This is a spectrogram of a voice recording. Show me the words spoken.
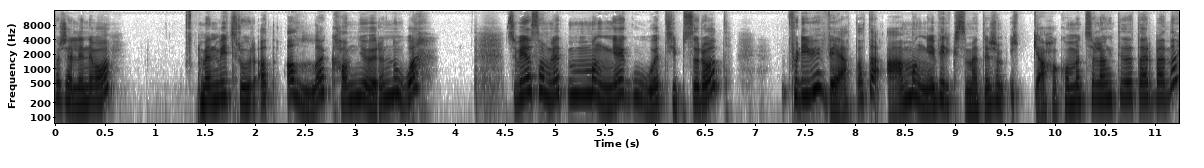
forskjellige nivå, men vi tror at alle kan gjøre noe. Så vi har samlet mange gode tips og råd, fordi vi vet at det er mange virksomheter som ikke har kommet så langt i dette arbeidet.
